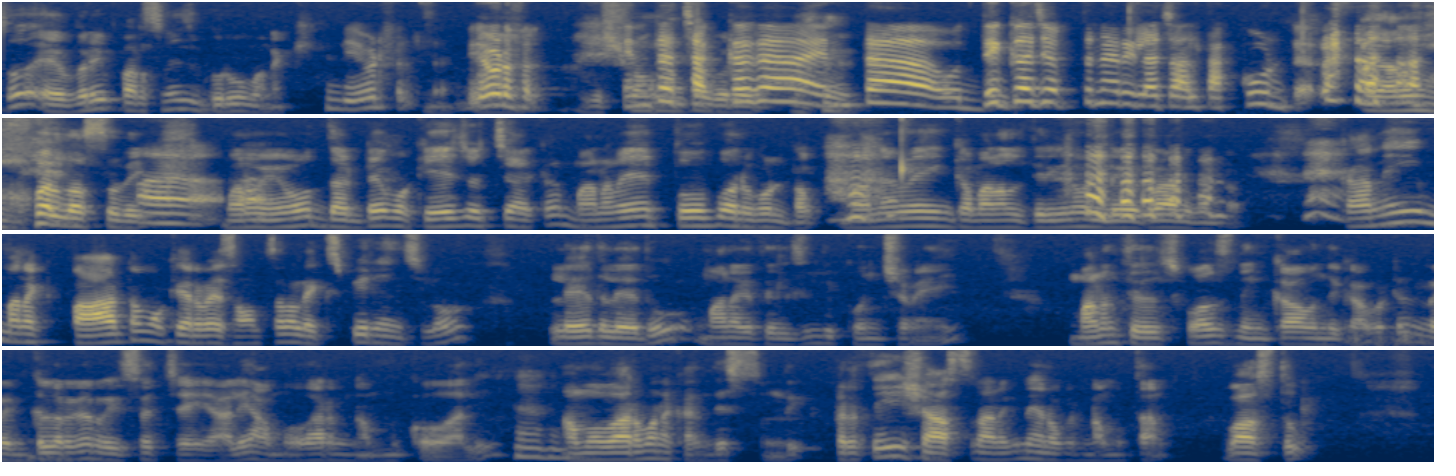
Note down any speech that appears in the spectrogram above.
సో ఎవ్రీ పర్సన్ ఇస్ గురువు మనకి. బ్యూటిఫుల్ సార్ బ్యూటిఫుల్ విశ్వం ఎంత. చక్కగా ఎంత ఒద్దిగ్గా చెప్తున్నారు. ఇలా చాలా తక్కువ ఉంటారు. వస్తుంది. మనం ఏమవుద్దంటే ఒక ఏజ్ వచ్చాక మనమే తోపు అనుకుంటాం. మనమే ఇంకా మనల్ని తిరిగిన లేదురా అనుకుంటాం. కానీ మనకి పాఠం ఒక ఇరవై సంవత్సరాల experience లో లేదు లేదు. మనకు తెలిసింది కొంచెమే. మనం తెలుసుకోవాల్సింది ఇంకా ఉంది కాబట్టి regular గా రీసెర్చ్ చేయాలి అమ్మవారిని నమ్ముకోవాలి. అమ్మవారు మనకు అందిస్తుంది. ప్రతి శాస్త్రానికి నేను ఒకటి నమ్ముతాను. వాస్తు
